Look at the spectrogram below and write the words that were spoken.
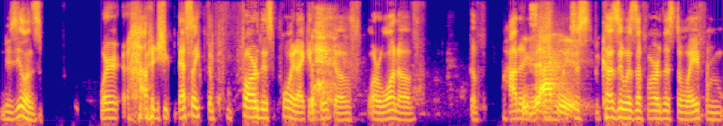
New Zealand's where? How did you? That's like the farthest point I can think of, or one of. The how did exactly just because it was the farthest away from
